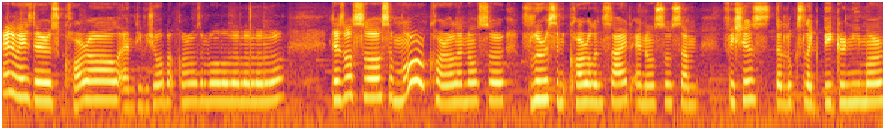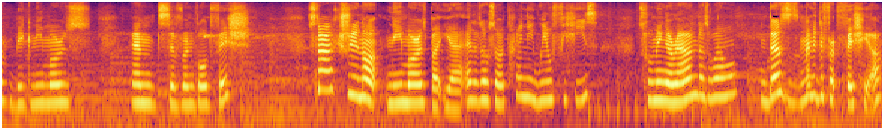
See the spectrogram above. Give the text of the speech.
Anyways, there's coral and TV show about corals and blah blah blah blah blah. There's also some more coral and also fluorescent coral inside, and also some fishes that looks like bigger Nemo, big Nemos, and silver and gold fish. It's not actually not Nemos, but yeah, and there's also tiny wheel fishies swimming around as well. There's many different fish here.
